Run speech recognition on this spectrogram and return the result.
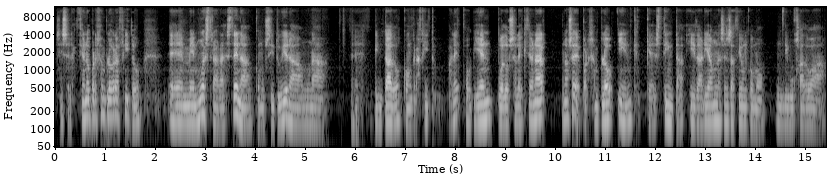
si selecciono por ejemplo grafito, eh, me muestra la escena como si tuviera una eh, pintado con grafito. O bien puedo seleccionar, no sé, por ejemplo, ink, que es tinta, y daría una sensación como dibujado a,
